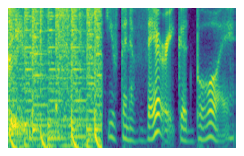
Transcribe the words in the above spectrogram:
Good evening. You've been a very good boy.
